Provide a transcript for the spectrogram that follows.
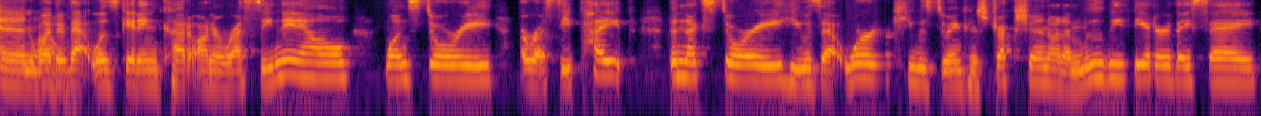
And whether that was getting cut on a rusty nail, one story, a rusty pipe, the next story, he was at work, he was doing construction on a movie theater, they say.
